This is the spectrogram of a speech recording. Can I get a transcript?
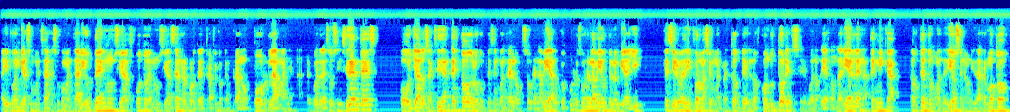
Ahí puede enviar sus mensajes, sus comentarios, denuncias, fotodenuncias, el reporte del tráfico temprano por la mañana. Recuerde esos incidentes o ya los accidentes, todo lo que usted se encuentre sobre la vía, lo que ocurre sobre la vía, usted lo envía allí, que sirve de información al resto de los conductores. Eh, buenos días, don Daniel, en la técnica, a usted, don Juan de Dios, en la unidad remoto,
